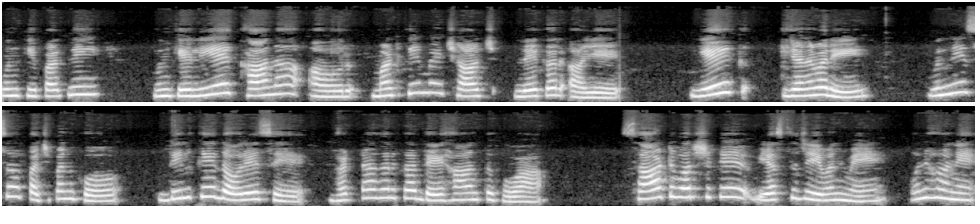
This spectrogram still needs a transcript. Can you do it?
उनकी पत्नी, उनके लिए खाना और मटकी में छाछ लेकर आए। एक जनवरी 1955 को दिल के दौरे से भट्टागर का देहांत हुआ। साठ वर्ष के व्यस्त जीवन में उन्होंने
